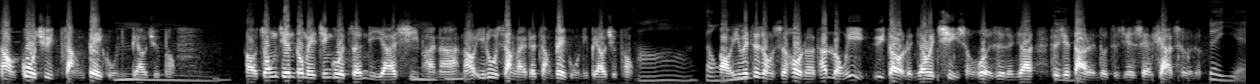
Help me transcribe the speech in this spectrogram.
哦，过去长辈股你不要去碰。哦，中间都没经过整理啊、洗盘啊，然后一路上来的长辈股，你不要去碰。哦，懂。哦，因为这种时候呢，它容易遇到人家会弃手，或者是人家这些大人都直接先下车的。对耶。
